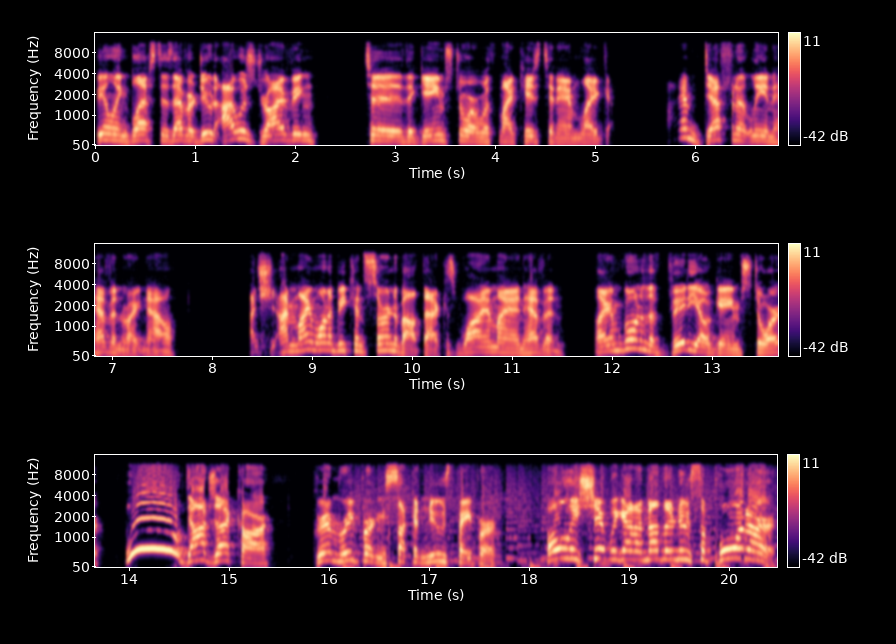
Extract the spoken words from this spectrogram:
Feeling blessed as ever. Dude, I was driving to the game store with my kids today. I'm like, I am definitely in heaven right now. I, I might want to be concerned about that because why am I in heaven? Like, I'm going to the video game store. Woo! Dodge that car. Grim Reaper can suck a newspaper. Holy shit, we got another new supporter!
